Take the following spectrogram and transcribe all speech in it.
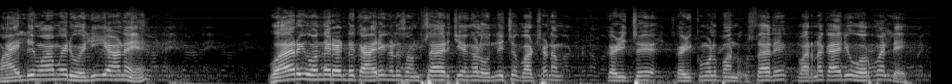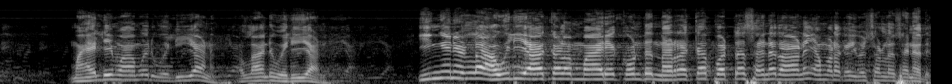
മഹല്ലി മാമ ഒരു വലിയാണ്. വേറെ ഒന്ന് രണ്ട് കാര്യങ്ങൾ സംസാരിച്ച് ഞങ്ങൾ ഒന്നിച്ച് ഭക്ഷണം കഴിച്ച് കഴിക്കുമ്പോൾ പറഞ്ഞു ഉസ്താദേ പറഞ്ഞ കാര്യം ഓർമ്മല്ലേ? മഹല്ലി മാമ ഒരു വലിയാണ് അള്ളാഹിന്റെ വലിയാണ്. ഇങ്ങനെയുള്ള ഔലിയാക്കളന്മാരെ കൊണ്ട് നിറക്കപ്പെട്ട സനതാണ് നമ്മുടെ കൈവശമുള്ള സനത്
